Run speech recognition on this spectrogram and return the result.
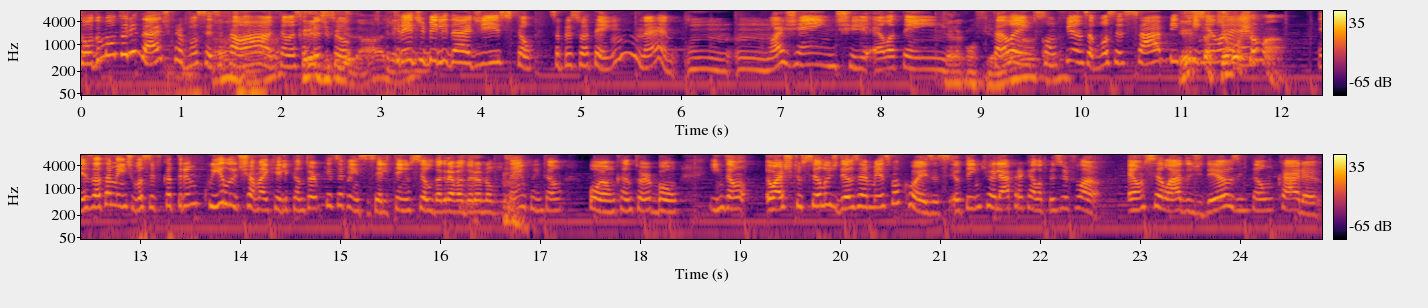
toda uma autoridade pra você. Você fala, ah, então essa pessoa. Credibilidade. Credibilidade, isso. Então, essa pessoa tem, né, um, um agente, ela tem Gera confiança. talento, confiança. Você sabe Esse quem ela eu vou é. chamar. Exatamente, você fica tranquilo de chamar aquele cantor, porque você pensa, se ele tem o selo da gravadora Novo Tempo, então, pô, é um cantor bom. Então, eu acho que o selo de Deus é a mesma coisa. Eu tenho que olhar pra aquela pessoa e falar, é um selado de Deus, então, cara,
